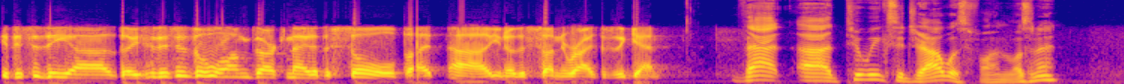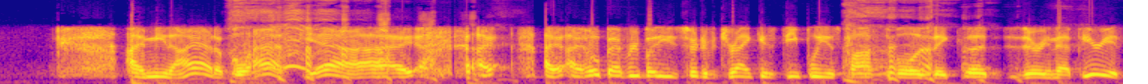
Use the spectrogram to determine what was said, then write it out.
this is a uh, this is the long dark night of the soul, but uh, you know the sun rises again. That uh, two weeks of Ja was fun, wasn't it? I mean, I had a blast. Yeah, I, I, I hope everybody sort of drank as deeply as possible as they could during that period,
